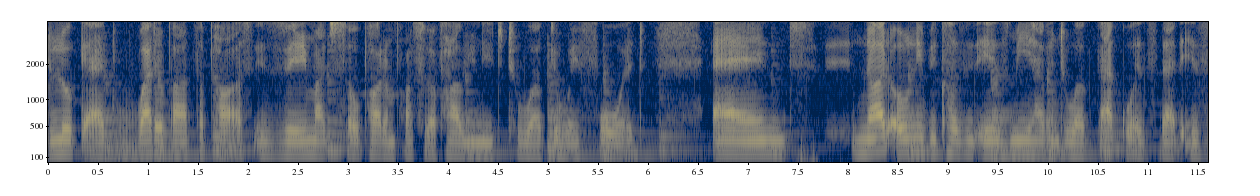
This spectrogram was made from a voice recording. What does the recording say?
look at what about the past is very much so part and parcel of how you need to work your way forward. And not only because it is me having to work backwards that is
